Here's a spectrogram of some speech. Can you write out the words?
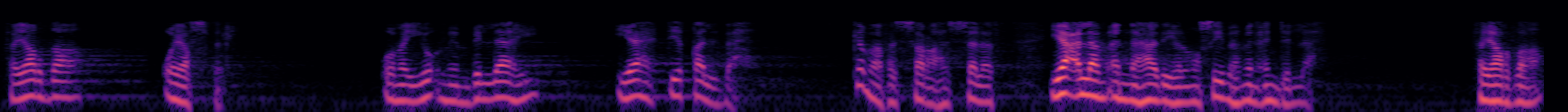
فيرضى ويصبر. ومن يؤمن بالله يهدي قلبه كما فسرها السلف يعلم أن هذه المصيبة من عند الله فيرضى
